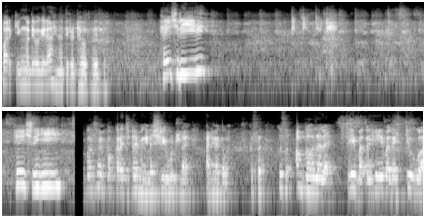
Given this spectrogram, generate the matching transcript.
पार्किंगमध्ये वगैरे आहे ना तिकडे ठेवता येतं. हे श्री! हे श्री! बरं स्वयंपाक करायच्या टायमिंगला श्री उठलाय. आणि बघा कसं कसं अगाव झालाय. हे बघा हे बघा चिव्वा.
